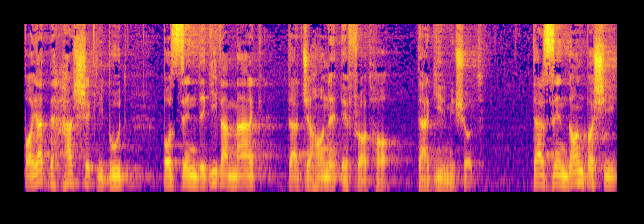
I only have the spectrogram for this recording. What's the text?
باید به هر شکلی بود با زندگی و مرگ در جهان افرادها درگیر می شد. در زندان باشی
